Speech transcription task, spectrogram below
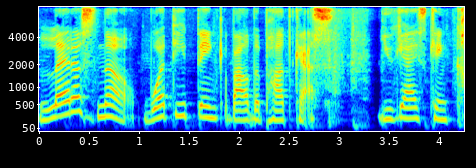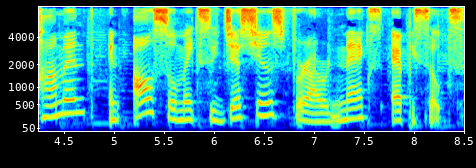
Let us know what you think about the podcast. You guys can comment and also make suggestions for our next episodes.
